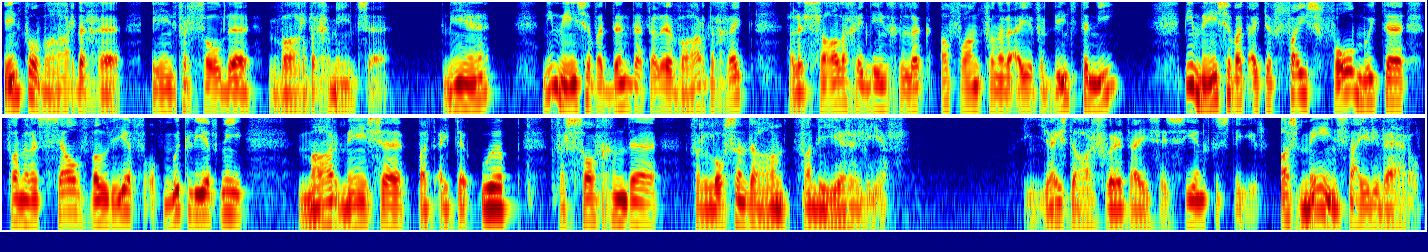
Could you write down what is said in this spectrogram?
en volwaardige en vervulde waardige mense. Nee, nie mense wat dink dat hulle waardigheid, hulle saligheid en geluk afhang van hulle eie verdienste nie. Nie mense wat uit 'n vuis vol moeite van hulle self wil leef of moet leef nie, maar mense wat uit 'n oop, versorgende, verlossende hand van die Here leef. En juis daarvoor het hy sy seun gestuur as mens na hierdie wêreld.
